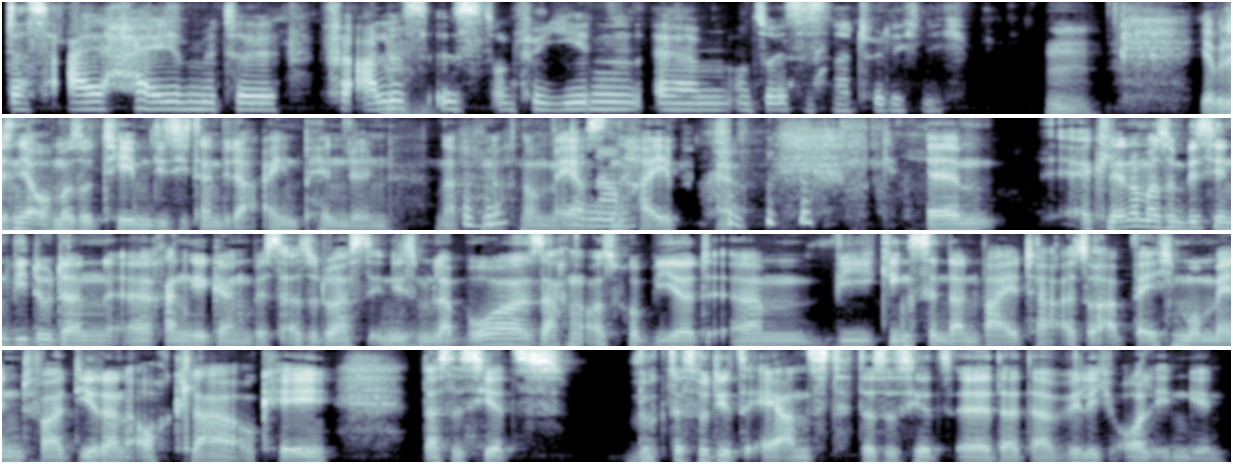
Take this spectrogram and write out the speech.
das Allheilmittel für alles mhm. ist und für jeden. Ähm, und so ist es natürlich nicht. Hm. Ja, aber das sind ja auch immer so Themen, die sich dann wieder einpendeln nach, mhm, nach einem ersten genau. Hype. Ja. ähm, erklär noch mal so ein bisschen, wie du dann äh, rangegangen bist. Also du hast in diesem Labor Sachen ausprobiert. Ähm, wie ging es denn dann weiter? Also ab welchem Moment war dir dann auch klar, okay, das ist jetzt wirkt, das wird jetzt ernst. Das ist jetzt, äh, da, da will ich all in gehen.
